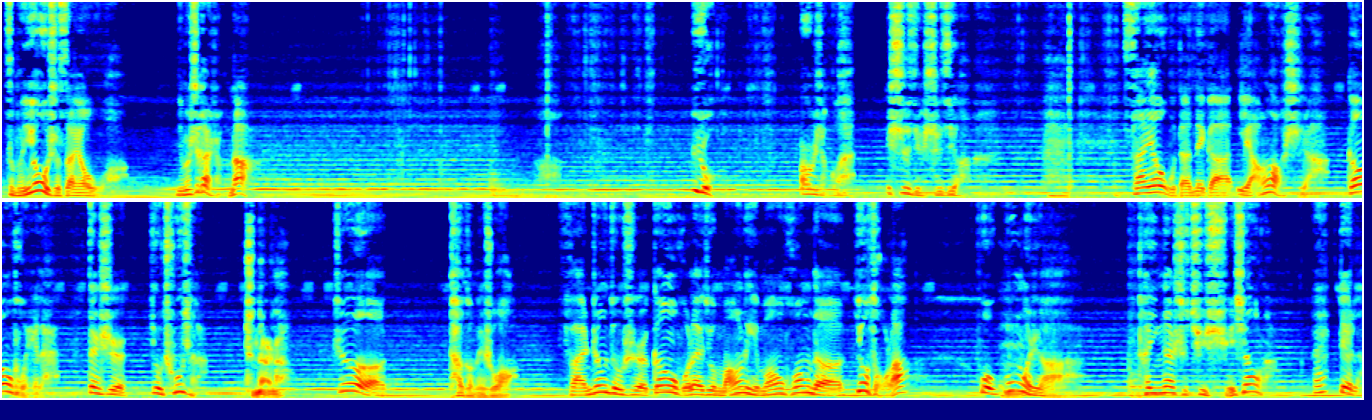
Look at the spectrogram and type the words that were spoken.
怎么又是三幺五？你们是干什么的？二位长官，失敬失敬。三幺五的那个梁老师啊，刚回来，但是又出去了，去哪儿了？这，他可没说，反正就是刚回来就忙里忙慌的又走了。我估摸着，他应该是去学校了。哎，对了，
